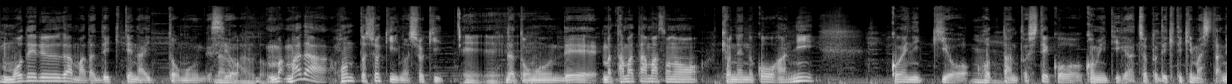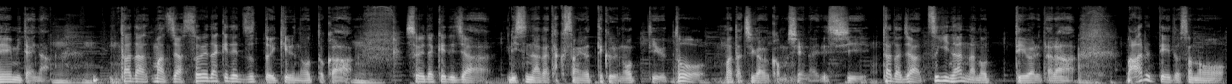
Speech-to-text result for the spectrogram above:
モデルがまだできてないと思うんですよ。ままだ、本当初期の初期だと思うんで、まあ、たまたまその、去年の後半に、声日記を発端として、こう、コミュニティがちょっとできてきましたね、みたいな。ただ、まあ、じゃあそれだけでずっといけるの？とか、うん。それだけでじゃあリスナーがたくさんやってくるの？っていうとまた違うかもしれないですし、ただじゃあ次何なの？って言われたら、まあ、ある程度その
